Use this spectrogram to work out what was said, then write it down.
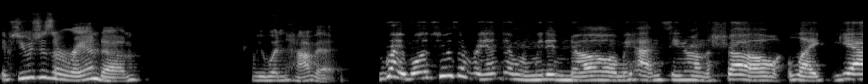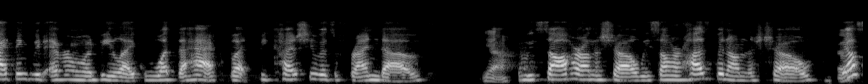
if she was just a random we wouldn't have it right. Well, if she was a random and we didn't know and we hadn't seen her on the show, like, yeah, I think we'd everyone would be like, what the heck? But because she was a friend of, yeah we saw her on the show, we saw her husband on the show. We also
